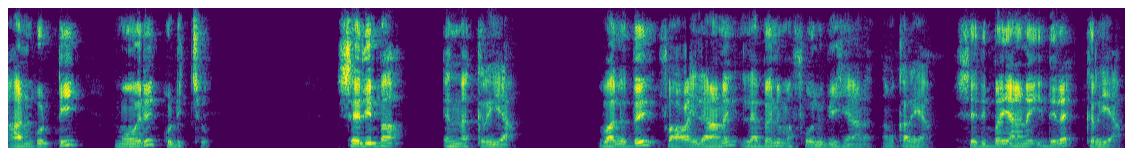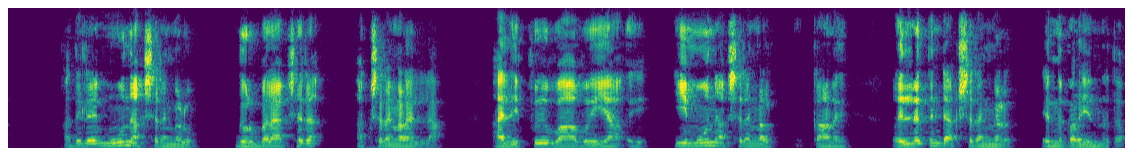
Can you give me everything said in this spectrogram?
ആൺകുട്ടി മോര് കുടിച്ചു. ഷരിബ എന്ന ക്രിയ. വലത് ഫായിലാണ് ലബന് മഫോലുബിഹിയാണ് നമുക്കറിയാം. ഷെരിബയാണ് ഇതിലെ ക്രിയ. അതിലെ മൂന്ന് അക്ഷരങ്ങളും ദുർബലാക്ഷര അക്ഷരങ്ങളല്ല. അലിഫ് വാവ് യാ ഈ മൂന്ന് അക്ഷരങ്ങൾക്കാണ് എല്ലത്തിന്റെ അക്ഷരങ്ങൾ എന്ന് പറയുന്നത്.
